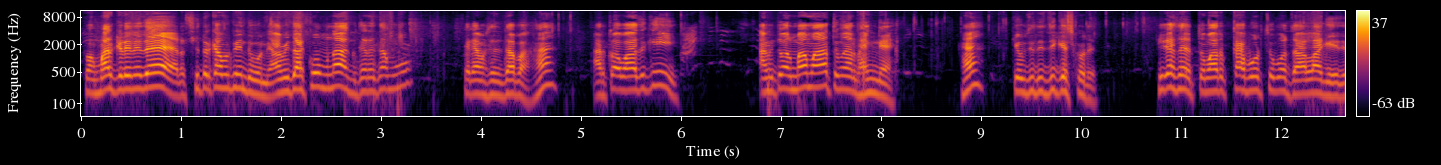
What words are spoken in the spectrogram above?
তোমার মার্কেটে নিয়ে দেয় আর শীতের কাপড় কিনে দেবো আমি যা কম না, যেটা যাব সেটা আমার সাথে যাবা হ্যাঁ? আর কবা আছে কি, আমি তোমার মামা, তুমি আর ভাঙনে হ্যাঁ? কেউ যদি জিজ্ঞেস করে, ঠিক আছে? তোমার কাপড় চোপড় যা লাগে যে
